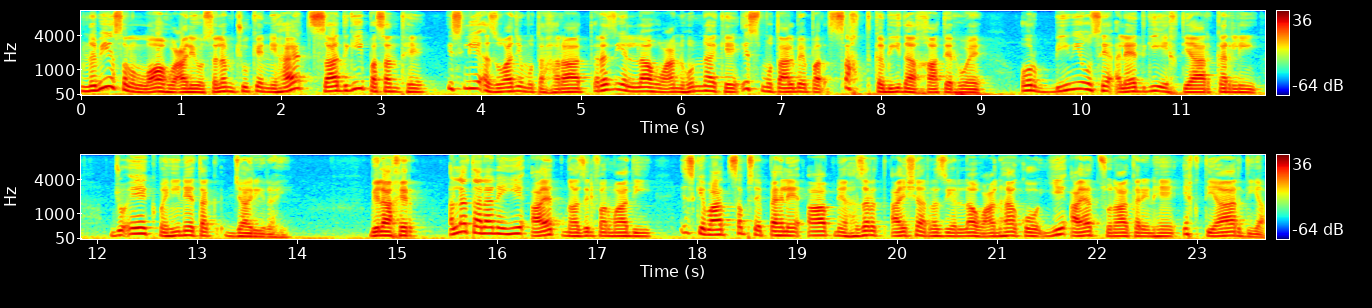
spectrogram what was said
نبی صلی اللہ علیہ وسلم چونکہ نہایت سادگی پسند تھے، اس لیے ازواج متحرات رضی اللہ عنہ کے اس مطالبے پر سخت کبیدہ خاطر ہوئے اور بیویوں سے علیحدگی اختیار کر لی جو ایک مہینے تک جاری رہی۔ بلاخر اللہ تعالیٰ نے یہ آیت نازل فرما دی۔ اس کے بعد سب سے پہلے آپ نے حضرت عائشہ رضی اللہ عنہ کو یہ آیت سنا کر انہیں اختیار دیا۔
